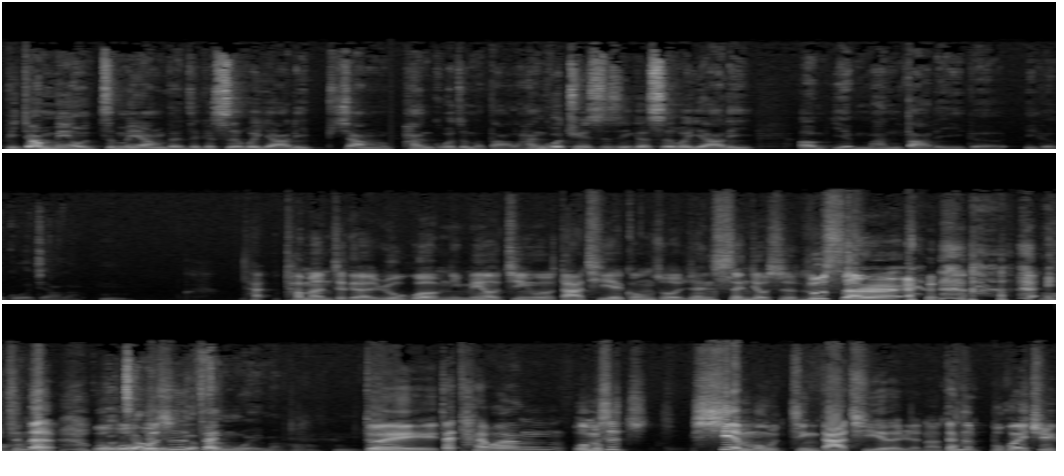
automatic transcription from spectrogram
比较没有这么样的这个社会压力，像韩国这么大了。韩国确实是一个社会压力呃也蛮大的一个一个国家了，嗯。他他们这个，如果你没有进入大企业工作，人生就是 loser。哎、欸，真的，我我我是在氛围嘛，嗯、对，在台湾我们是羡慕进大企业的人啊，但是不会去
